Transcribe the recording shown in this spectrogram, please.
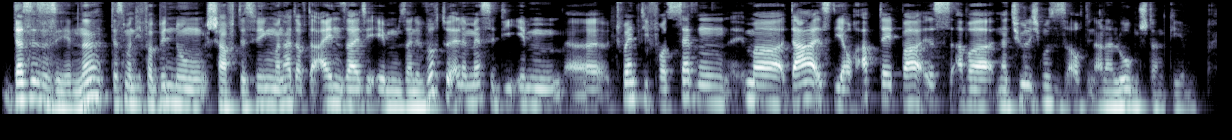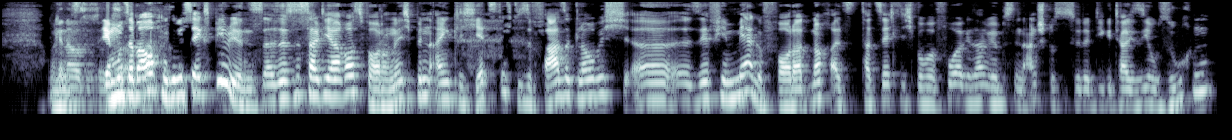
das ist es eben, ne? dass man die Verbindung schafft. Deswegen, man hat auf der einen Seite eben seine virtuelle Messe, die eben äh, 24-7 immer da ist, die auch updatebar ist, aber natürlich muss es auch den analogen Stand geben. Und genau, so der muss aber auch eine gewisse Experience. Also das ist halt die Herausforderung. Ne? Ich bin eigentlich jetzt durch diese Phase, glaube ich, äh, sehr viel mehr gefordert noch, als tatsächlich, wo wir vorher gesagt haben, wir müssen den Anschluss zu der Digitalisierung suchen.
